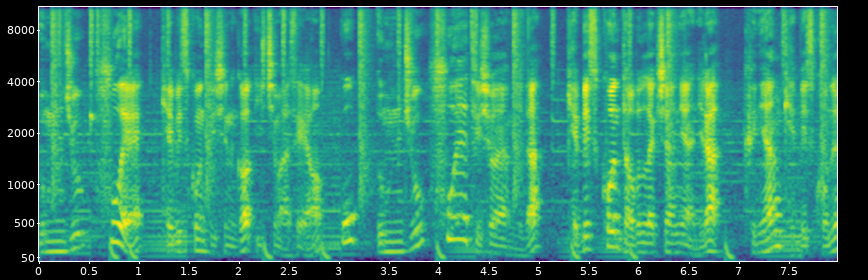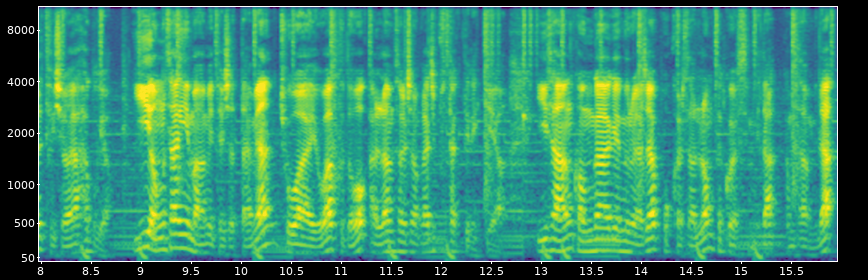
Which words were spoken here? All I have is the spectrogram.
음주 후에 개비스콘 드시는 거 잊지 마세요. 꼭 음주 후에 드셔야 합니다. 개비스콘 더블 액션이 아니라 그냥 개비스콘을 드셔야 하고요. 이 영상이 마음에 드셨다면 좋아요와 구독, 알람 설정까지 부탁드릴게요. 이상 건강하게 노래하자 보컬살롱 백호였습니다. 감사합니다.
